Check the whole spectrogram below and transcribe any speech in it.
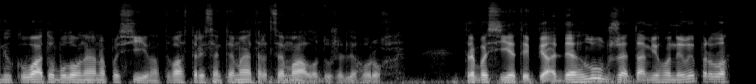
Мілкувато було, мабуть, посіяно. 2-3 см це мало дуже для гороха. Треба сіяти 5. Де глубже, там його не виперло,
